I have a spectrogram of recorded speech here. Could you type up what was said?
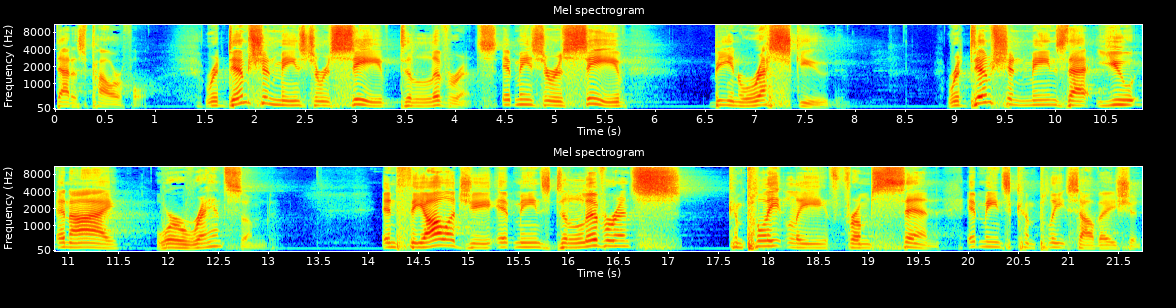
That is powerful. Redemption means to receive deliverance, it means to receive being rescued. Redemption means that you and I were ransomed. In theology, it means deliverance completely from sin. it means complete salvation.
